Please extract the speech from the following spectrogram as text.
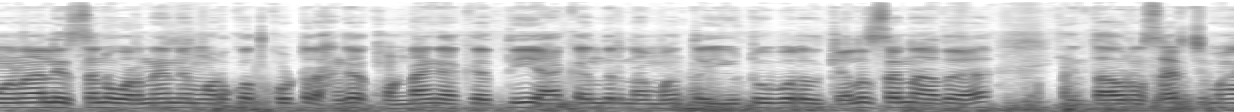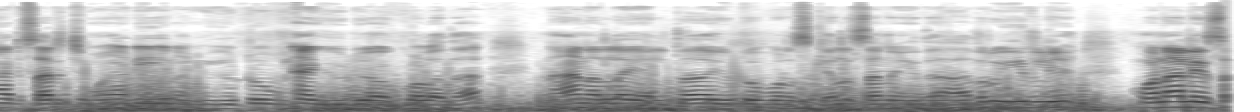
ಮೊನಾಲಿಸನ ವರ್ಣನೆ ಮಾಡ್ಕೊತ ಕೊಟ್ರೆ ಹಂಗೆ ಕೊಂಡಂಗೆ ಆಕತಿ. ಯಾಕಂದ್ರೆ ನಮ್ಮಂಥ ಯೂಟ್ಯೂಬರದ ಕೆಲಸನ ಅದ. ಇಂಥವ್ರನ್ನ ಸರ್ಚ್ ಮಾಡಿ ಸರ್ಚ್ ಮಾಡಿ ನಮ್ಮ ಯೂಟ್ಯೂಬ್ನಾಗ ವೀಡಿಯೋ ಹಾಕೊಳ್ಳೋದ ನಾನೆಲ್ಲ ಎಲ್ಲ ಯೂಟ್ಯೂಬರ್ಸ್ ಕೆಲಸನ ಇದೆ. ಆದರೂ ಇರಲಿ ಮೊನಾಲಿಸ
